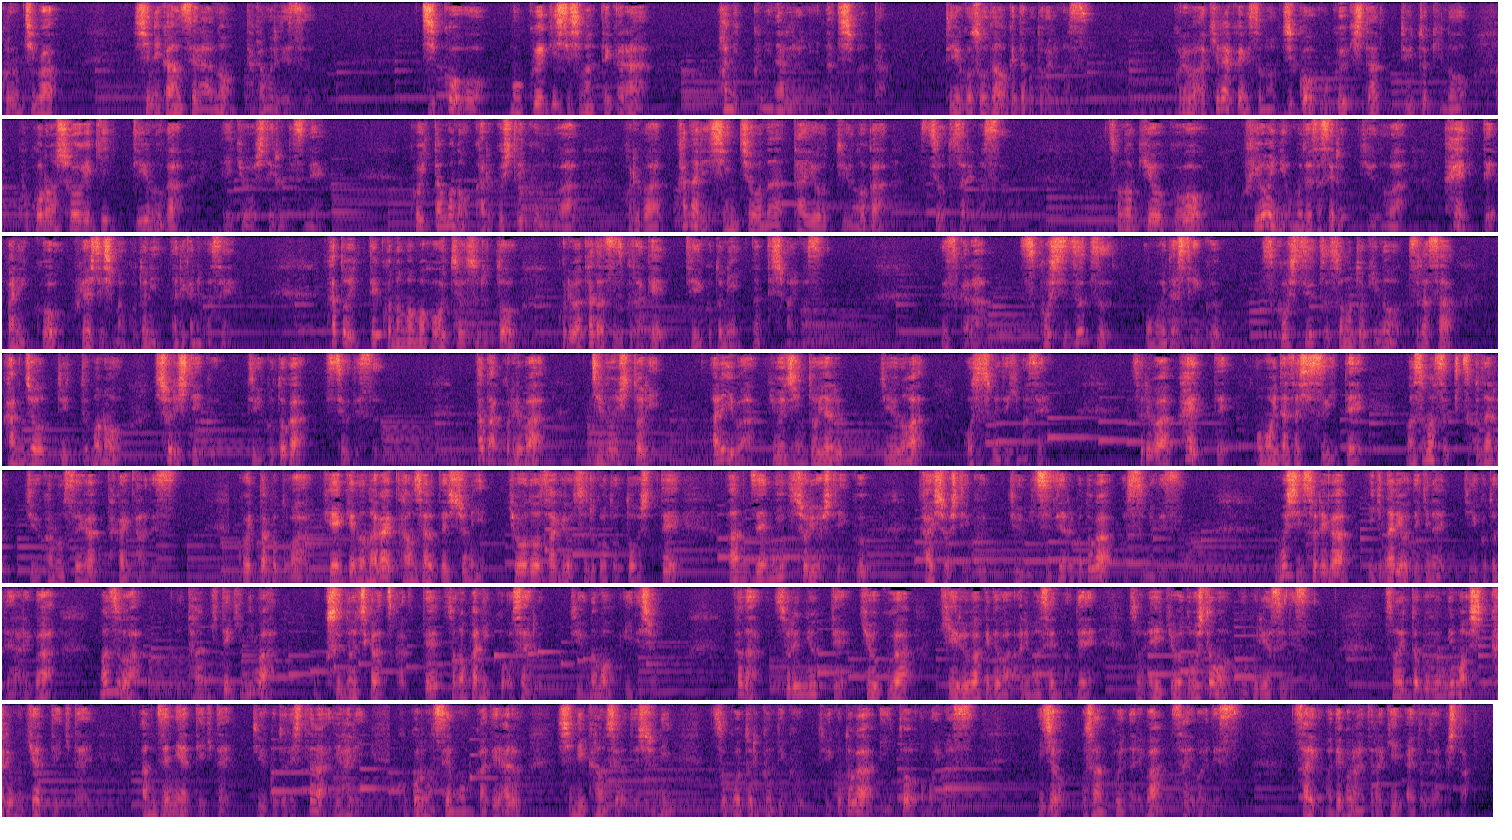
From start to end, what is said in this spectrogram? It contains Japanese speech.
こんにちは。心理カウンセラーの高森です。事故を目撃してしまってからパニックになるようになってしまった。というご相談を受けたことがあります。これは明らかにその事故を目撃したという時の心の衝撃っていうのが影響しているんですね。こういったものを軽くしていくのではこれはかなり慎重な対応というのが必要とされます。その記憶を不用意に思い出させるっていうのはかえってパニックを増やしてしまうことになりかねません。かといってこのまま放置をするとこれはただ続くだけっていうことになってしまいます。ですから少しずつ思い出していく。少しずつその時の辛さ感情といったものを処理していくということが必要です。ただこれは自分一人あるいは友人とやるというのはお勧めできません。それはかえって思い出さしすぎてますますきつくなるという可能性が高いからです。こういったことは経験の長いカウンセラーと一緒に共同作業をすることを通して安全に処理をしていく解消していくという道でやることがおすすめです。もしそれがいきなりはできないということであればまずは短期的には薬の力を使ってそのパニックを抑えるっていうのもいいでしょう。ただそれによって記憶が消えるわけではありませんのでその影響はどうしても残りやすいです。そういった部分にもしっかり向き合っていきたい。安全にやっていきたいということでしたらやはり心の専門家である心理カウンセラーと一緒にそこを取り組んでいくということがいいと思います。以上ご参考になれば幸いです。最後までご覧いただきありがとうございました。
